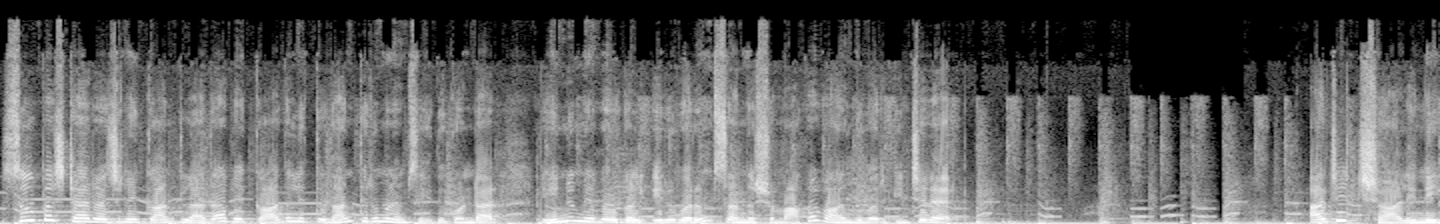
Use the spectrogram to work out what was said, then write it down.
சூப்பர் ஸ்டார் ரஜினிகாந்த் லதாவை காதலித்து தான் திருமணம் செய்து கொண்டார். இன்னும் இவர்கள் இருவரும் சந்தோஷமாக வாழ்ந்து வருகின்றனர். அஜித் ஷாலினி.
